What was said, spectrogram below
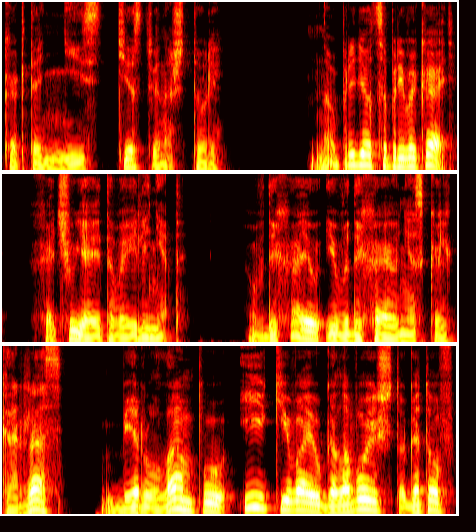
как-то неестественно, что ли. Но придется привыкать, хочу я этого или нет. Вдыхаю и выдыхаю несколько раз, беру лампу и киваю головой, что готов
